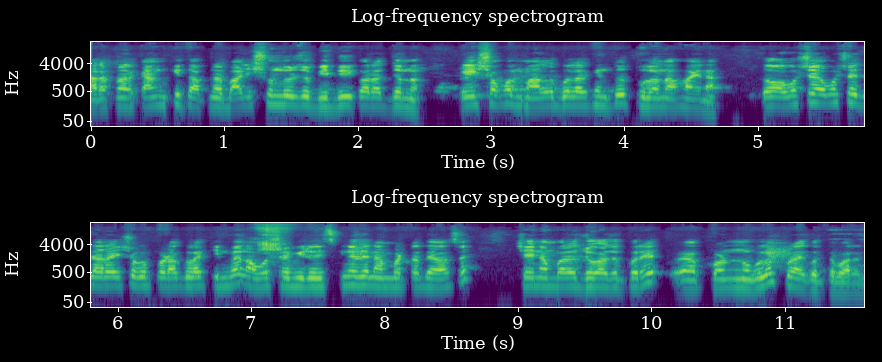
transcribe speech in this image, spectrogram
আর আপনার কাঙ্ক্ষিত আপনার বাড়ির সৌন্দর্য বৃদ্ধি করার জন্য এই সকল মালগুলার কিন্তু তুলনা হয় না। তো অবশ্যই অবশ্যই যারা এই সকল প্রোডাক্টগুলো কিনবেন, অবশ্যই ভিডিও স্ক্রিনে যে নাম্বারটা দেওয়া আছে, সেই নাম্বারে যোগাযোগ করে পণ্যগুলো ক্রয় করতে পারেন।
